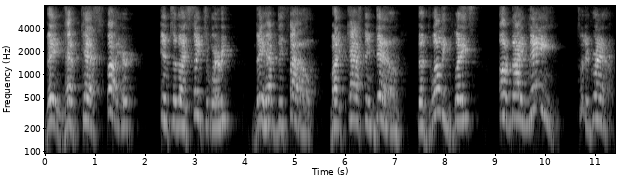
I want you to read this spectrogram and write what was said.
They have cast fire into thy sanctuary. They have defiled by casting down the dwelling place of thy name to the ground.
